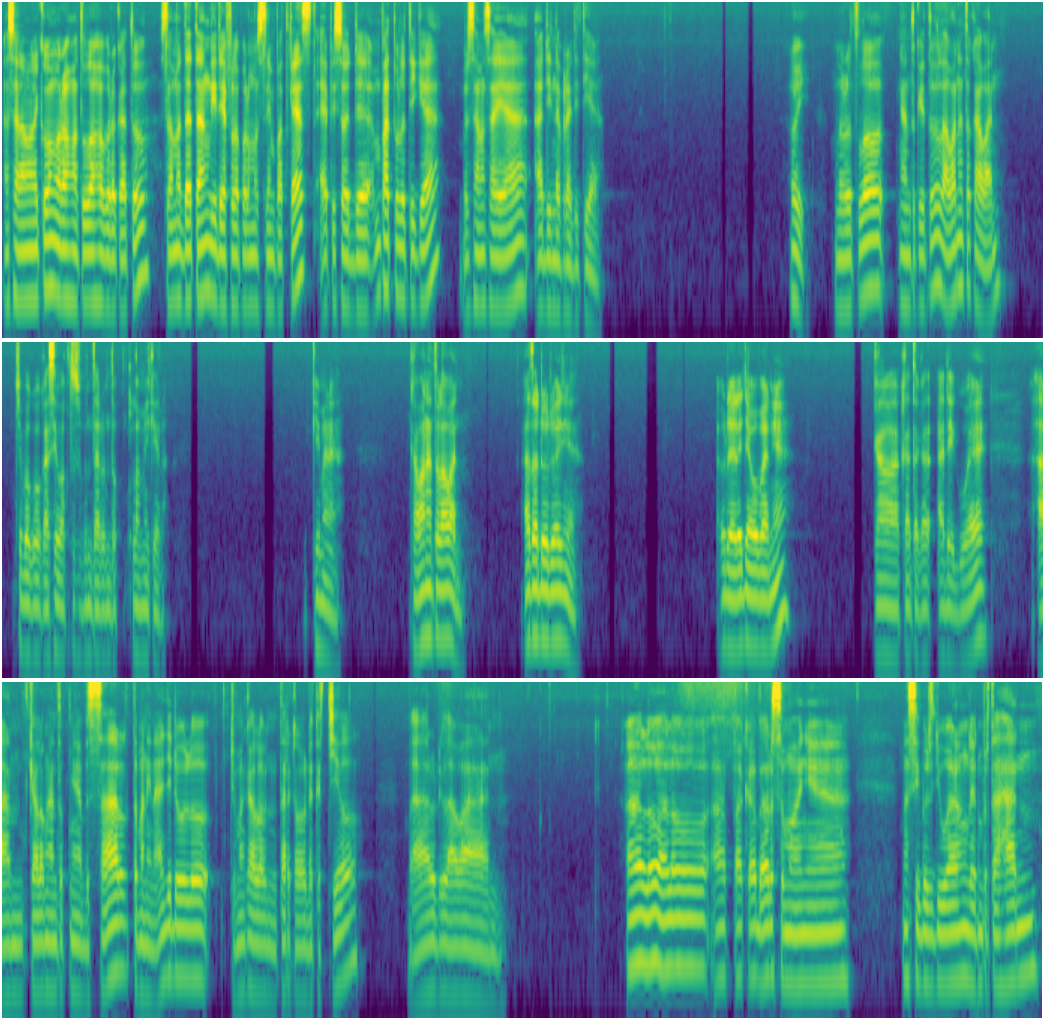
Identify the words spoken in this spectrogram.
Assalamualaikum warahmatullahi wabarakatuh. Selamat datang di Developer Muslim Podcast episode 43 bersama saya Adinda Praditya. Hoi, menurut lo ngantuk itu lawan atau kawan? Coba gue kasih waktu sebentar untuk lo mikir. Gimana? Kawan atau lawan? Atau dua-duanya? Udah ada jawabannya? Kalau kata adik gue, um, kalau ngantuknya besar temenin aja dulu. Cuma kalau ntar kalau udah kecil baru dilawan. Halo halo. Apa kabar semuanya? Masih berjuang dan bertahan?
